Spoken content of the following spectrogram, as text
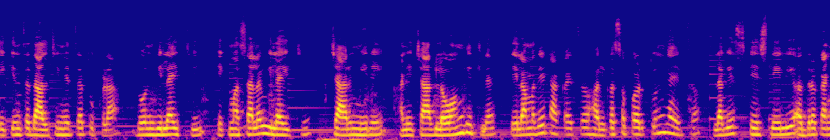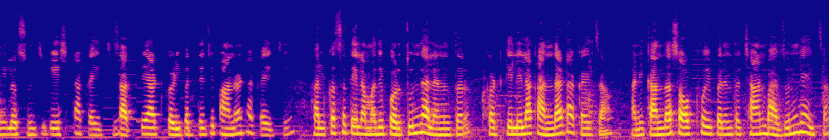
एक इंच दालचिनीचा तुकडा दोन विलायची एक मसाला विलायची चार मिरे आणि चार लवंग घेतल्या तेलामध्ये टाकायचं हलकंसं परतून घ्यायचं. लगेच टेसलेली अद्रक आणि लसूणची पेस्ट टाकायची. सात ते आठ कढीपत्त्याची पानं टाकायची. हलकंसं तेलामध्ये परतून झाल्यानंतर कट केलेला कांदा टाकायचा आणि कांदा सॉफ्ट होईपर्यंत छान भाजून घ्यायचा.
